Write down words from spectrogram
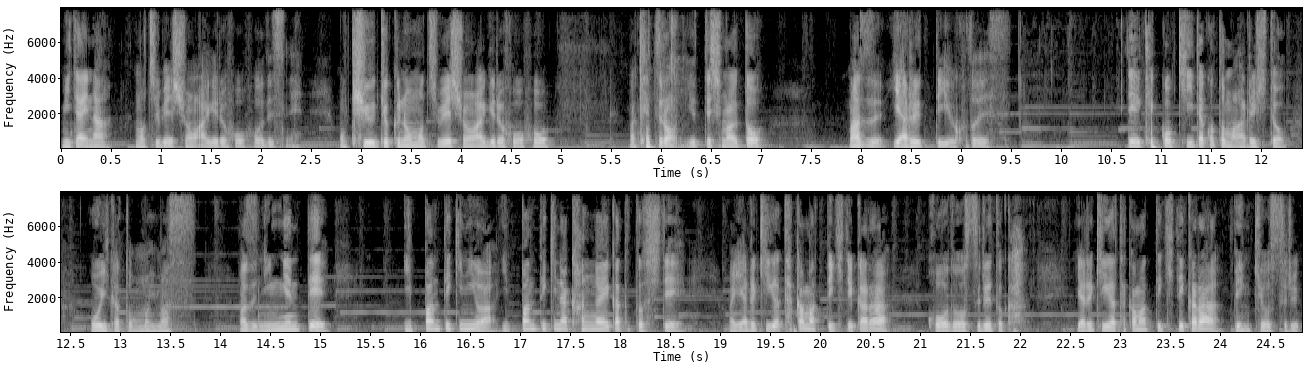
みたいなモチベーションを上げる方法ですね。もう究極のモチベーションを上げる方法、まあ、結論言ってしまうとまずやるっていうことです。で結構聞いたこともある人多いかと思います。まず人間って一般的には一般的な考え方として、まあ、やる気が高まってきてから行動するとかやる気が高まってきてから勉強する。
